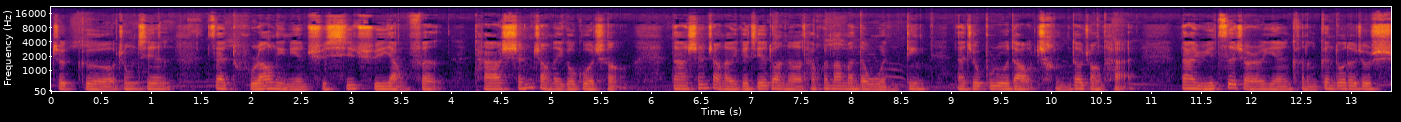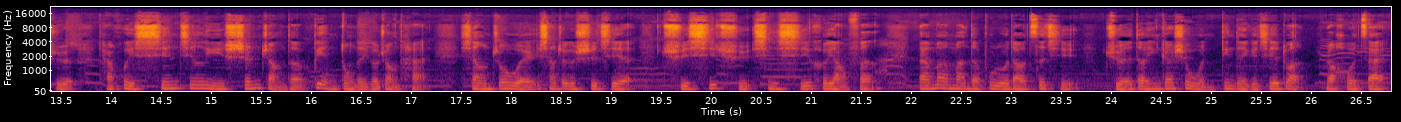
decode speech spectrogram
这个中间，在土壤里面去吸取养分，它生长的一个过程。那生长到一个阶段呢，它会慢慢的稳定，那就步入到成的状态。那于自者而言，可能更多的就是它会先经历生长的变动的一个状态，向周围、向这个世界去吸取信息和养分，那慢慢的步入到自己觉得应该是稳定的一个阶段，然后再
